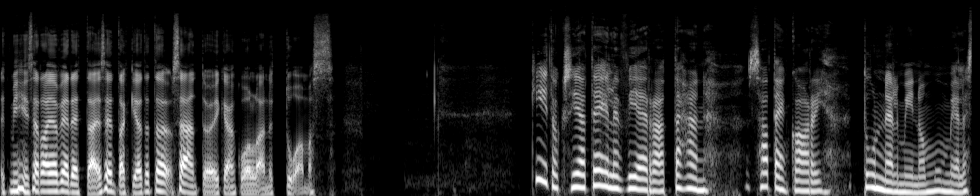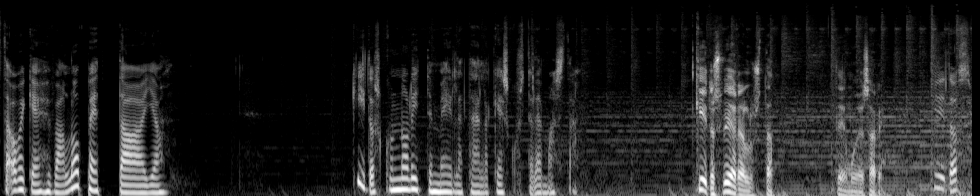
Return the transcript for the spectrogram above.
että mihin se raja vedetään ja sen takia tätä sääntöä ikään kuin ollaan nyt tuomassa. Kiitoksia teille vieraat. Tähän sateenkaari tunnelmiin on mun mielestä oikein hyvä lopettaa ja kiitos kun olitte meillä täällä keskustelemasta. Kiitos vierailusta Teemu ja Sari. Kiitos.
